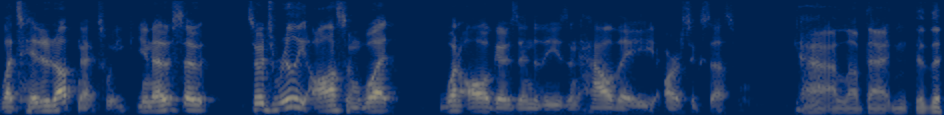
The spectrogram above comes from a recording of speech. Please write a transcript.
Let's hit it up next week. You know, so so it's really awesome what what all goes into these and how they are successful. Yeah, I love that. And the, the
